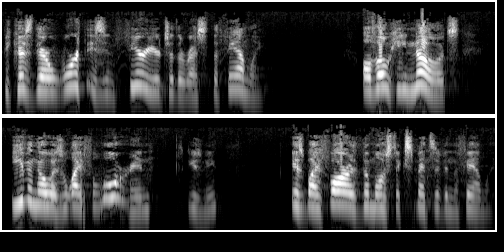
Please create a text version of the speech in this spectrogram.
because their worth is inferior to the rest of the family. Although he notes, even though his wife Lauren, excuse me, is by far the most expensive in the family.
